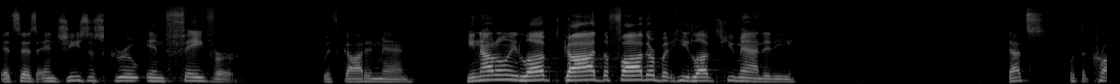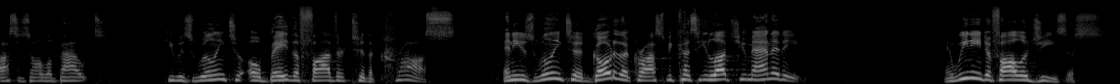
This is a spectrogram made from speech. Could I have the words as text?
It says, And Jesus grew in favor with God and man. He not only loved God the Father, but he loved humanity. That's what the cross is all about. He was willing to obey the Father to the cross. And he was willing to go to the cross because he loved humanity. And we need to follow Jesus.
